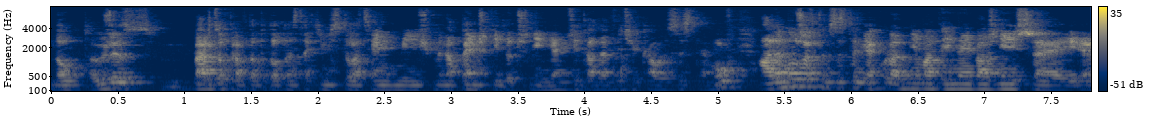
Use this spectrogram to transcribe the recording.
no to już jest bardzo prawdopodobne z takimi sytuacjami mieliśmy na pęczki do czynienia, gdzie dane wyciekały z systemów, ale może w tym systemie akurat nie ma tej najważniejszej e,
